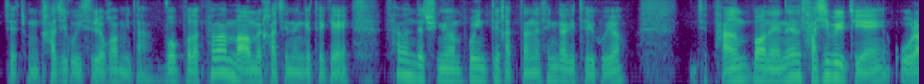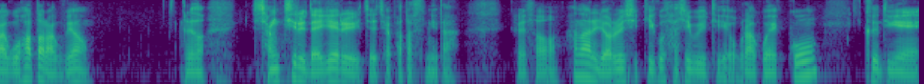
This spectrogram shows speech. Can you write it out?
이제 좀 가지고 있으려고 합니다. 무엇보다 편한 마음을 가지는 게 되게 사는데 중요한 포인트 같다는 생각이 들고요. 이제 다음번에는 40일 뒤에 오라고 하더라고요. 그래서 장치를 4개를 이제 제가 받았습니다. 그래서 하나를 열을 식히고 40일 뒤에 오라고 했고 그 뒤에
